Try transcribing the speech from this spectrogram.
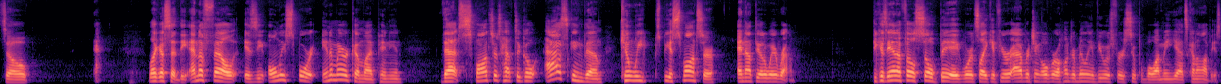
So like I said, the NFL is the only sport in America, in my opinion, that sponsors have to go asking them, can we be a sponsor, and not the other way around. Because the NFL is so big, where it's like if you're averaging over 100 million viewers for a Super Bowl, I mean, yeah, it's kind of obvious.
